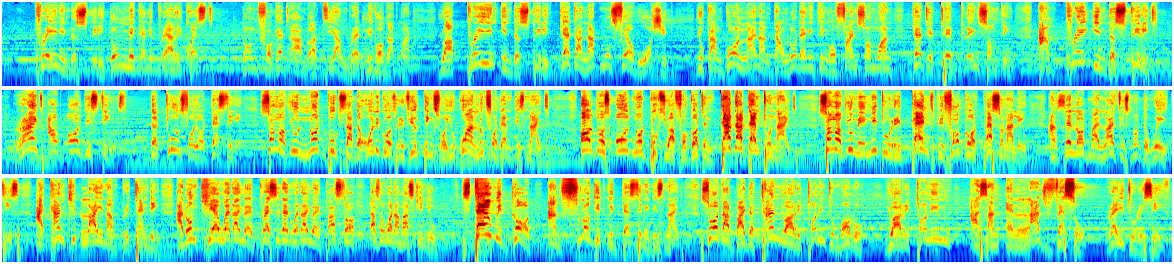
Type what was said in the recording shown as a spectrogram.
praying in the spirit. Don't make any prayer request. Don't forget um, tea and bread. Leave all that one. You are praying in the spirit. Get an atmosphere of worship. You can go online and download anything or find someone get a tape playing something and pray in the spirit write out all these things the tools for your destiny some of you notebooks that the Holy Ghost revealed things for you go and look for them this night all those old notebooks you have forgotten gather them tonight some of you may need to repent before God personally and say, Lord, my life is not the way it is. I can't keep lying and pretending. I don't care whether you're a president, whether you're a pastor. That's not what I'm asking you. Stay with God and flog it with destiny this night. So that by the time you are returning tomorrow, you are returning as an enlarged vessel ready to receive.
